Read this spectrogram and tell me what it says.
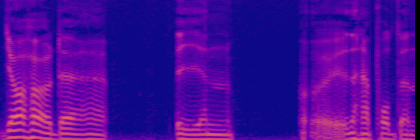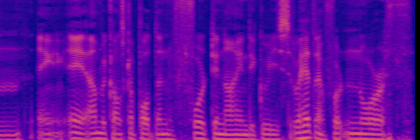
Jag hörde i en i den här podden, en- en- amerikanska podden 49 degrees, vad heter den? For North,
